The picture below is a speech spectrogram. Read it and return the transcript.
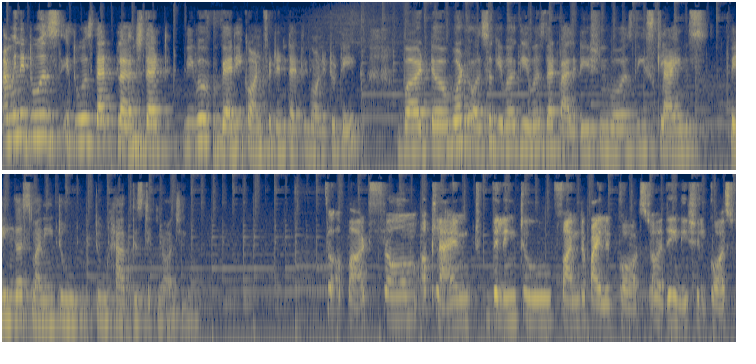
i mean it was it was that plunge that we were very confident that we wanted to take but uh, what also gave, gave us that validation was these clients paying us money to to have this technology so, apart from a client willing to fund the pilot cost or the initial cost,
